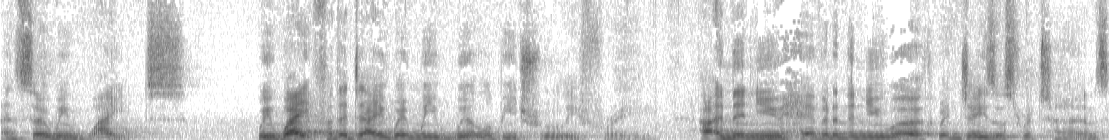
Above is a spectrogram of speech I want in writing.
And so we wait. We wait for the day when we will be truly free. Uh, and the new heaven and the new earth when Jesus returns.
